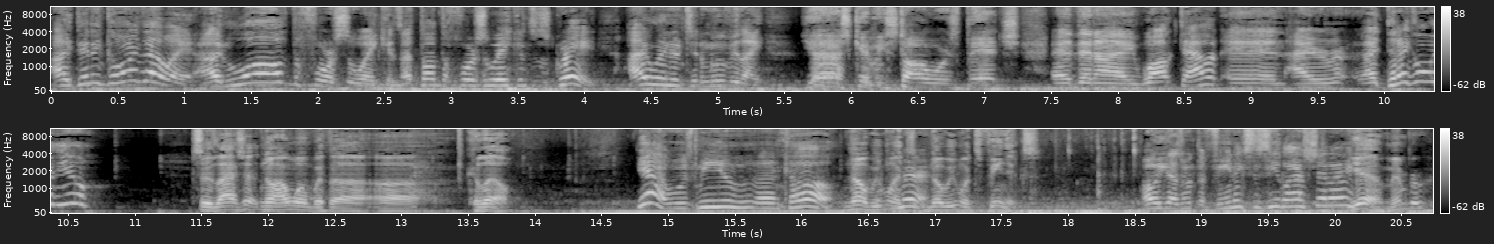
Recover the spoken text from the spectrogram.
I didn't go in that way. I loved The Force Awakens. I thought The Force Awakens was great. I went into the movie like, yes, give me Star Wars, bitch. And then I walked out and I, remember, I did I go with you? So last no, I went with uh uh Kalel. Yeah, it was me, you, and Kyle. No, we went to, no, we went to Phoenix. Oh, you guys went to Phoenix to see Last Jedi? Yeah, remember?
